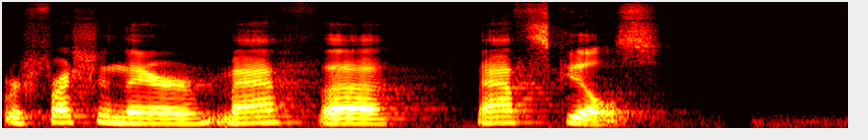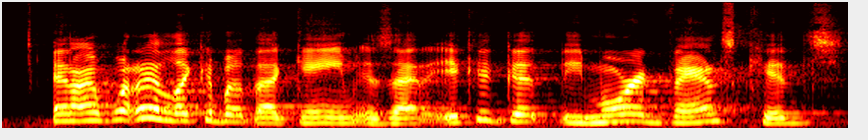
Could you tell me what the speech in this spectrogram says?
refreshing their math, uh, math skills. And I, what I like about that game is that it could get the more advanced kids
